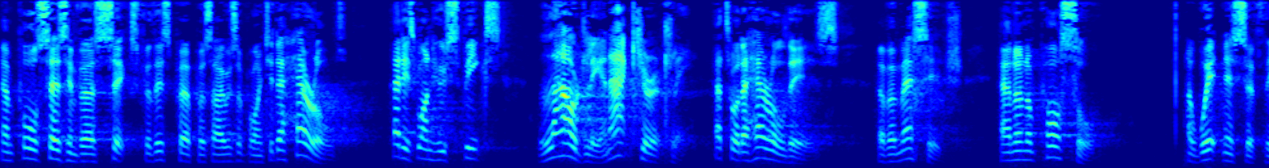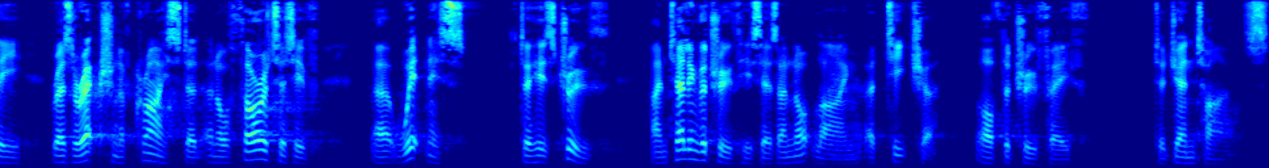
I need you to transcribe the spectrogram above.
And Paul says in verse 6, for this purpose I was appointed a herald. That is one who speaks loudly and accurately. That's what a herald is of a message. And an apostle, a witness of the resurrection of Christ, an, an authoritative uh, witness to his truth. I'm telling the truth, he says. I'm not lying. A teacher of the true faith to Gentiles.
